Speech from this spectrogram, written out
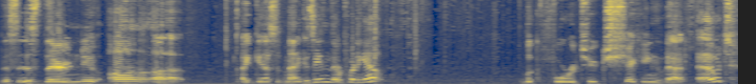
This is their new, uh, I guess, magazine they're putting out. Look forward to checking that out.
